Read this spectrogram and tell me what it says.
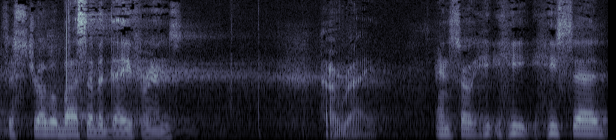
It's a struggle bus of a day, friends. All right. And so he, he, he said,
